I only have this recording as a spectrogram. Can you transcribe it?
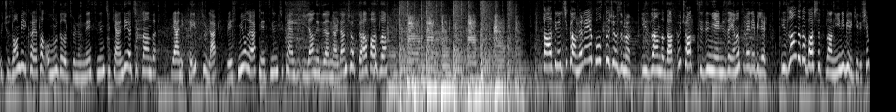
311 karasal omurgalı türünün neslinin tükendiği açıklandı. Yani kayıp türler resmi olarak neslinin tükendiği ilan edilenlerden çok daha fazla. Tatile çıkanlara e-posta çözümü. İzlanda'dan 3 at sizin yerinize yanıt verebilir. İzlanda'da başlatılan yeni bir girişim,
